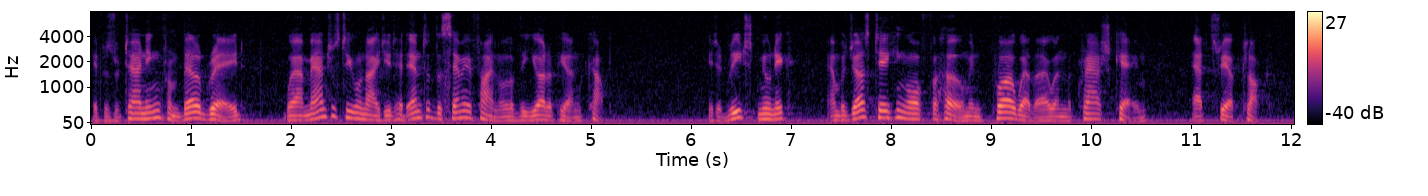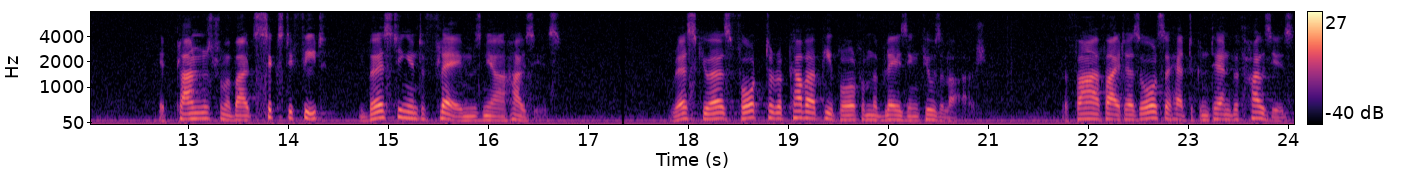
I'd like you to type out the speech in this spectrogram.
It was returning from Belgrade, where Manchester United had entered the semi-final of the European Cup. It had reached Munich and was just taking off for home in poor weather when the crash came at 3 o'clock. It plunged from about 60 feet, bursting into flames near houses. Rescuers fought to recover people from the blazing fuselage. The firefighters also had to contend with houses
